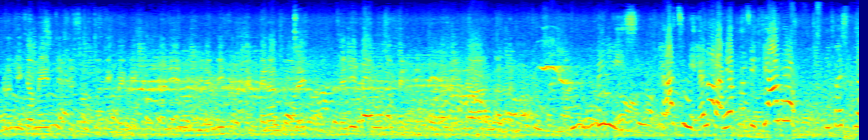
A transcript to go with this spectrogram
praticamente ci sono tutti quei microorganismi, quelle microtemperature che gli danno una particolarità. Benissimo, grazie mille. Allora ne approfittiamo di questo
